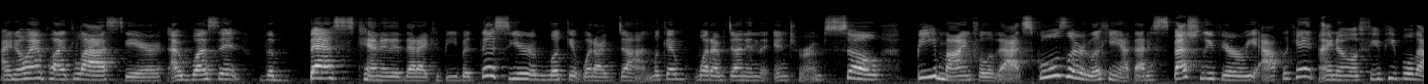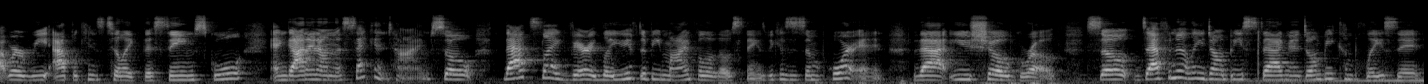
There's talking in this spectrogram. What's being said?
i know i applied last year. I wasn't the best candidate that I could be, but this year, look at what I've done. Look at what I've done in the interim. So be mindful of that. Schools are looking at that, especially if you're a reapplicant. I know a few people that were reapplicants to like the same school and got in on the second time. So that's like very like you have to be mindful of those things because it's important that you show growth. So definitely don't be stagnant, don't be complacent.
